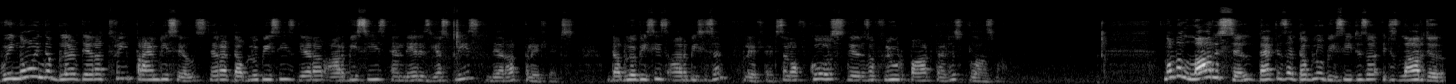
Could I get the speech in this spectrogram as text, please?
We know in the blood there are three primary cells. There are WBCs, there are RBCs, and there is, yes please, there are platelets. WBCs, RBCs and platelets. And of course, there is a fluid part that is plasma. Now the large cell, that is a WBC, it is, a, it is larger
